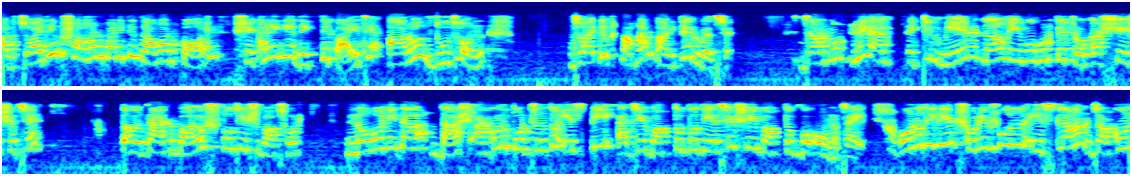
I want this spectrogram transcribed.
আর জয়দীপ সাহার বাড়িতে যাওয়ার পর সেখানে গিয়ে দেখতে পায় যে আরও দুজন জয়দীপ সাহার বাড়িতে রয়েছে। যার মধ্যে একটি মেয়ের নাম এই মুহূর্তে প্রকাশ্যে এসেছে। তার বয়স পঁচিশ বছর। নবনীতা দাস এখনও পর্যন্ত এসপি যে বক্তব্য দিয়েছে সেই বক্তব্য অনুযায়ী। অন্যদিকে শরীফুল ইসলাম যখন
